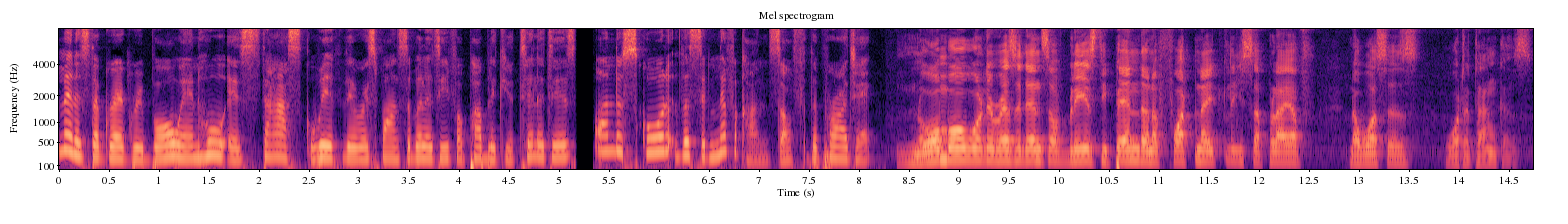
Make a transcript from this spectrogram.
Minister Gregory Bowen, who is tasked with the responsibility for public utilities, underscored the significance of the project. No more will the residents of Blaize depend on a fortnightly supply of NAWASA's water tankers.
